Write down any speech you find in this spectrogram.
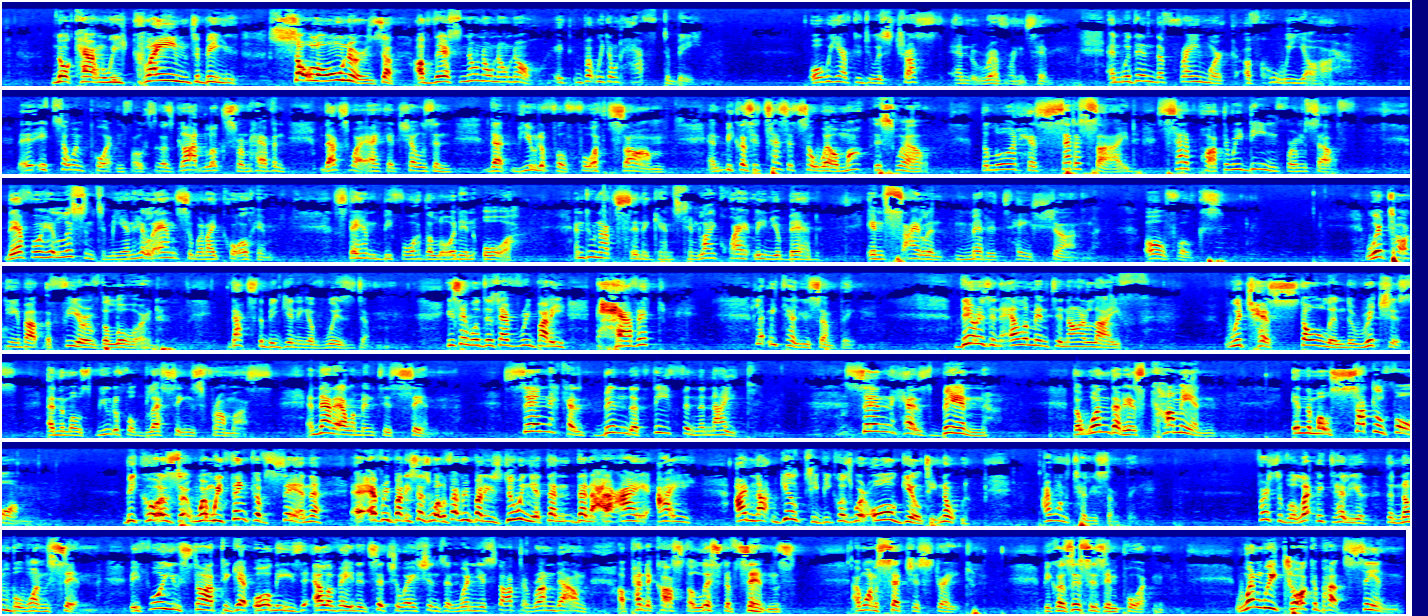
nor can we claim to be sole owners of, of this. No, no, no, no. It, but we don't have to be. All we have to do is trust and reverence Him. And within the framework of who we are. It's so important, folks, because God looks from heaven. That's why I had chosen that beautiful fourth psalm. And because it says it so well, mark this well. The Lord has set aside, set apart the redeemed for himself. Therefore, he'll listen to me and he'll answer when I call him. Stand before the Lord in awe and do not sin against him. Lie quietly in your bed in silent meditation. Oh, folks, we're talking about the fear of the Lord. That's the beginning of wisdom. You say, well, does everybody have it? Let me tell you something. There is an element in our life which has stolen the richest and the most beautiful blessings from us. And that element is sin. Sin has been the thief in the night. Sin has been the one that has come in in the most subtle form. Because when we think of sin, everybody says, well, if everybody's doing it, then, then I, I, I, I'm not guilty because we're all guilty. No, I want to tell you something. First of all, let me tell you the number one sin. Before you start to get all these elevated situations and when you start to run down a Pentecostal list of sins, I want to set you straight because this is important. When we talk about sin,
